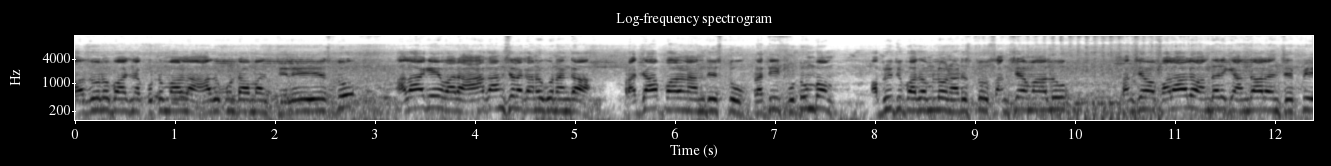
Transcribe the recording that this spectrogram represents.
అజూలు బాజిన కుటుంబాలను ఆదుకుంటామని తెలియజేస్తూ అలాగే వారి ఆకాంక్షలకు అనుగుణంగా ప్రజాపాలన అందిస్తూ ప్రతి కుటుంబం అభివృద్ధి పదంలో నడుస్తూ సంక్షేమాలు సంక్షేమ ఫలాలు అందరికీ అందాలని చెప్పి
